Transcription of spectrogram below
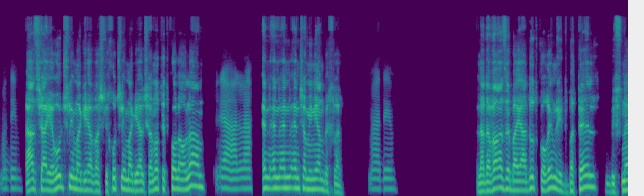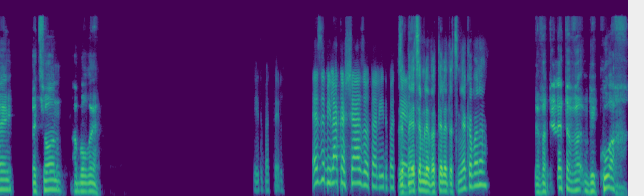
מדהים. ואז שהייעוד שלי מגיע והשליחות שלי מגיעה לשנות את כל העולם, יאללה, אין, אין, אין, אין שם עניין בכלל. מדהים. לדבר הזה ביהדות קוראים להתבטל בפני רצון הבורא. להתבטל. איזה מילה קשה זאת, הלהתבטל. זה בעצם לבטל את עצמי הכוונה? לבטל את הוויכוח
